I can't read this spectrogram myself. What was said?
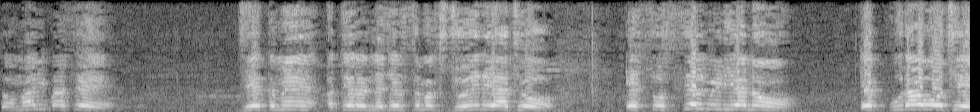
તો અમારી પાસે જે તમે અત્યારે નજર સમક્ષ જોઈ રહ્યા છો, એ સોશિયલ મીડિયાનો એ પુરાવો છે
